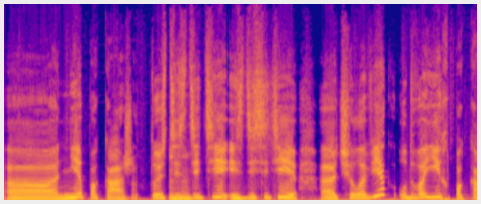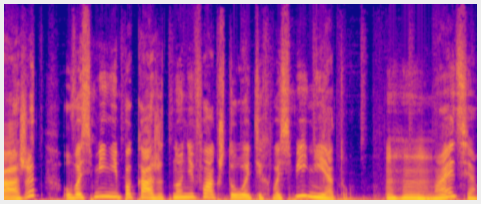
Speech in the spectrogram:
э, не покажет. То есть из, Мгм. 10, из 10 э, человек у двоих покажет, у восьми не покажет. Но не факт, что у этих восьми нету. Мгм. Понимаете?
